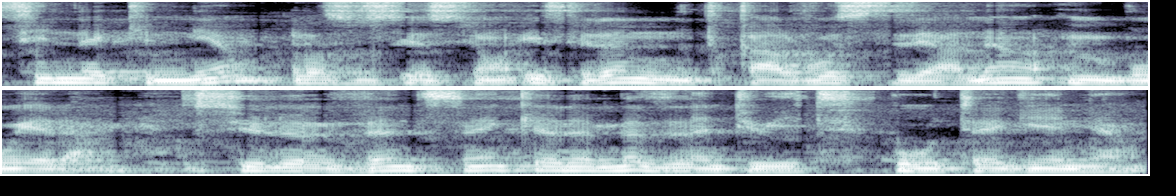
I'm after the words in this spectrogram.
ثينا كنيا لاسوسياسيون اثران تقارفو ستدعنا مبويرا سي لو 25 كلمة 28 وتاكينيا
